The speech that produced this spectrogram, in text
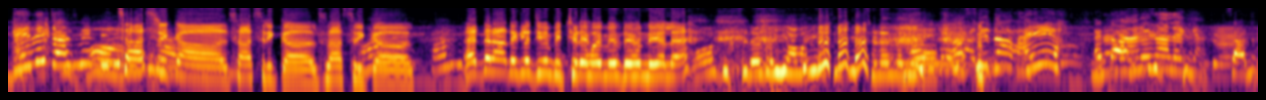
ਦੀਦੀ ਸਾਸਰੀ ਸਤਿ ਸ੍ਰੀ ਅਕਾਲ ਸਤਿ ਸ੍ਰੀ ਅਕਾਲ ਸਤਿ ਸ੍ਰੀ ਅਕਾਲ ਇੱਧਰ ਆ ਦੇਖ ਲਓ ਜਿਵੇਂ ਵਿਛੜੇ ਹੋਏ ਮਿਲਦੇ ਹੁੰਦੇ ਆ ਲੈ ਹੋਰ ਪਿਛੜੇ ਬਈ ਆ ਬਾਈ ਅਸੀਂ ਪਿਛੜੇ ਬਈ ਸਾਸਰੀ ਦਾ ਭਾਈ ਇਹ ਤਾਰੇ ਨਾਲ ਲੈ ਕੇ ਸਾਨੂੰ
